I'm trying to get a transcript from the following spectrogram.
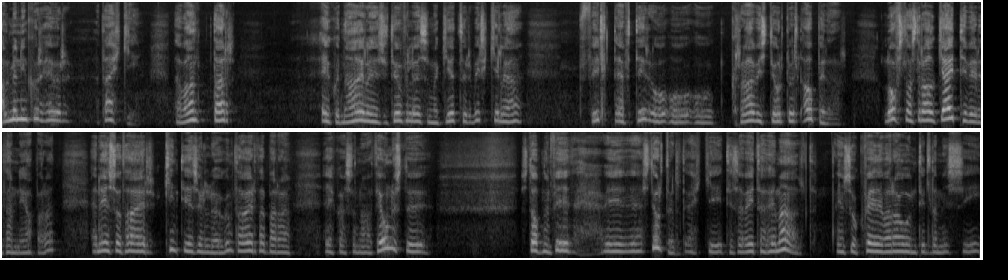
almenningur hefur það ekki. Það vandar einhvern aðeins í þessu tjófélagi sem að getur virkilega fyllt eftir og, og, og krafi stjórnvöld ábyrðar. Lofslagsráð gæti verið þannig apparat en eins og það er kynnt í þessum lögum þá er það bara eitthvað svona þjónustu stofnum við, við stjórnvöld ekki til að veita þeim aðald eins og hveði var áum til dæmis í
